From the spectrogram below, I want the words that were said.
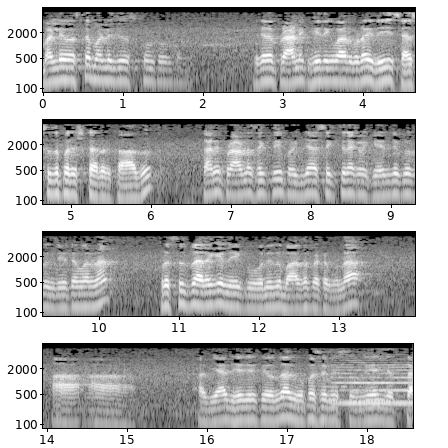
మళ్ళీ వస్తే మళ్ళీ చేసుకుంటూ ఉంటాం. అందుకని ప్రాణిక్ హీలింగ్ వారు కూడా ఇది శాశ్వత పరిష్కారం కాదు. కానీ ప్రాణశక్తి ప్రజ్ఞాశక్తిని అక్కడ కేంద్రీకృతం చేయటం వలన ప్రస్తుతానికి నీకు నిన్ను బాధ పెట్టకుండా ఆ వ్యాధి ఏదైతే ఉందో అది ఉపశమిస్తుంది అని చెప్తా.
